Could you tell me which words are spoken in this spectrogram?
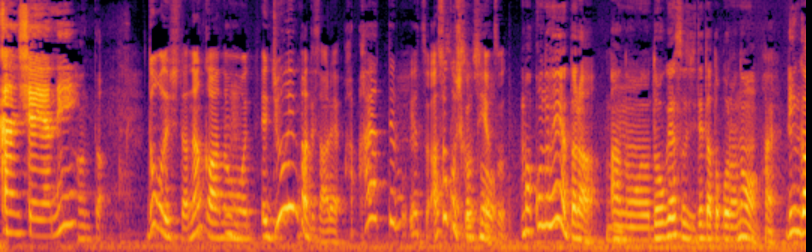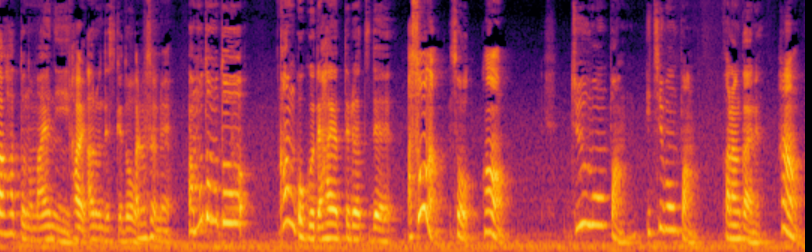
感謝やね。本当。どうでした？なんかあの、うえ10円パンってさあれは流行ってるやつ？あそこしか売ってんやつ？そうそう。まあこの辺やったら、うん。あの道具屋筋出たところの、はい。リンガーハットの前にはい。あるんですけど、ありますよね。まあもともと韓国で流行ってるやつで、あそうなん？そう。んう10ウォンパン？1ウォンパン？かなんかやね。んうん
